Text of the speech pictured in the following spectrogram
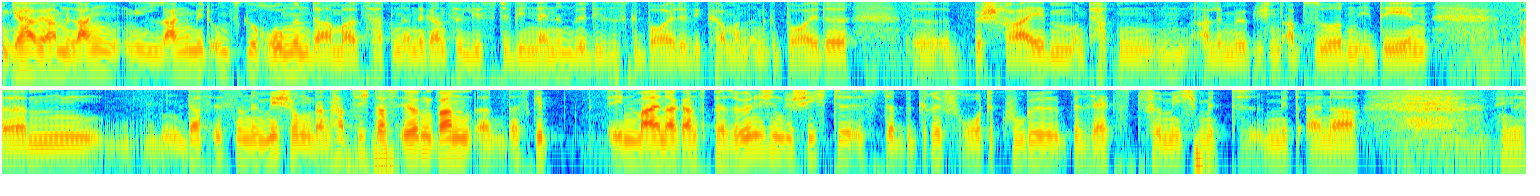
Ja, wir haben lang, lange mit uns gerungen damals, hatten eine ganze Liste, wie nennen wir dieses Gebäude, wie kann man ein Gebäude äh, beschreiben und hatten alle möglichen absurden Ideen. Ähm, das ist so eine Mischung. Dann hat sich das irgendwann, äh, es gibt in meiner ganz persönlichen Geschichte ist der Begriff rote Kugel besetzt für mich mit, mit einer, wie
